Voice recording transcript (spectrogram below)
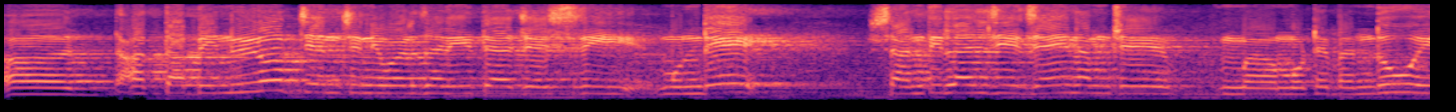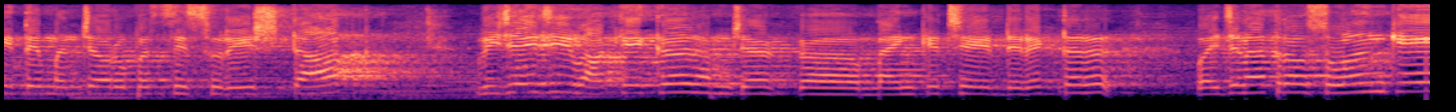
आता बिनविरोध ज्यांची निवड झाली त्या जयश्री मुंडे शांतीलालजी जैन आमचे म- मोठे बंधू इथे मंचावर उपस्थित सुरेश टाक विजयजी वाकेकर आमच्या बँकेचे डिरेक्टर वैजनाथराव सोळंके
